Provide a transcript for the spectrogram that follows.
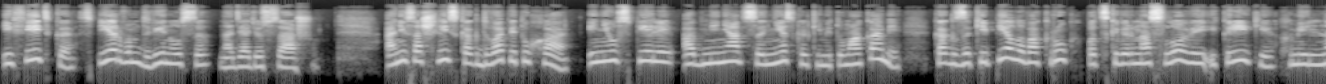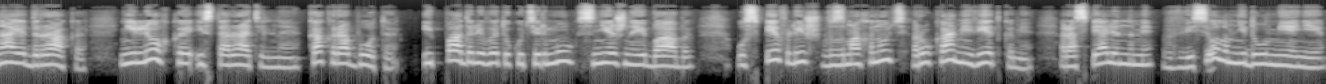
И Федька с первым двинулся на дядю Сашу. Они сошлись, как два петуха, и не успели обменяться несколькими тумаками, как закипела вокруг под сквернословие и крики хмельная драка, нелегкая и старательная, как работа и падали в эту кутерьму снежные бабы, успев лишь взмахнуть руками-ветками, распяленными в веселом недоумении,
